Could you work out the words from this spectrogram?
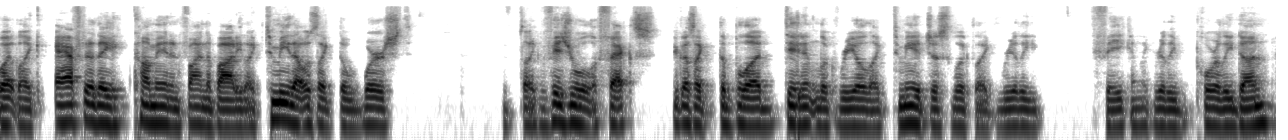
but like after they come in and find the body, like to me that was like the worst like visual effects because like the blood didn't look real. Like to me it just looked like really fake and like really poorly done.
